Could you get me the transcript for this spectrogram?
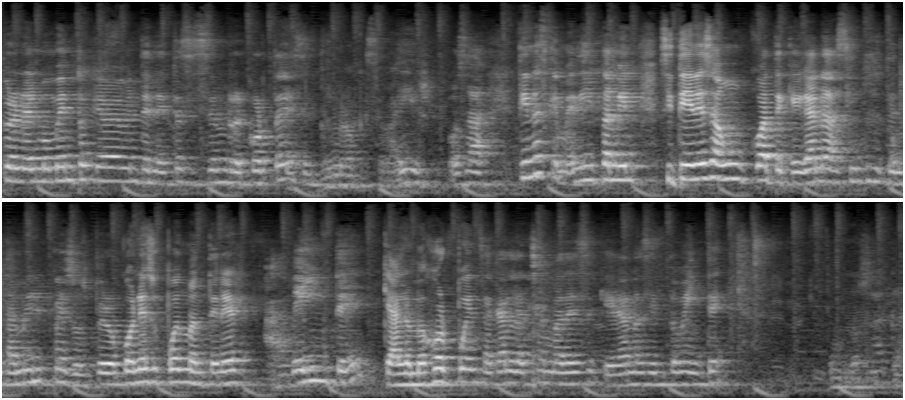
pero en el momento que obviamente necesitas hacer un recorte, es el primero que se va a ir. O sea, tienes que medir también, si tienes a un cuate que gana 170 mil pesos, pero con eso puedes mantener a 20, que a lo mejor pueden sacar la chamba de ese que gana 120, pues lo sacas.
